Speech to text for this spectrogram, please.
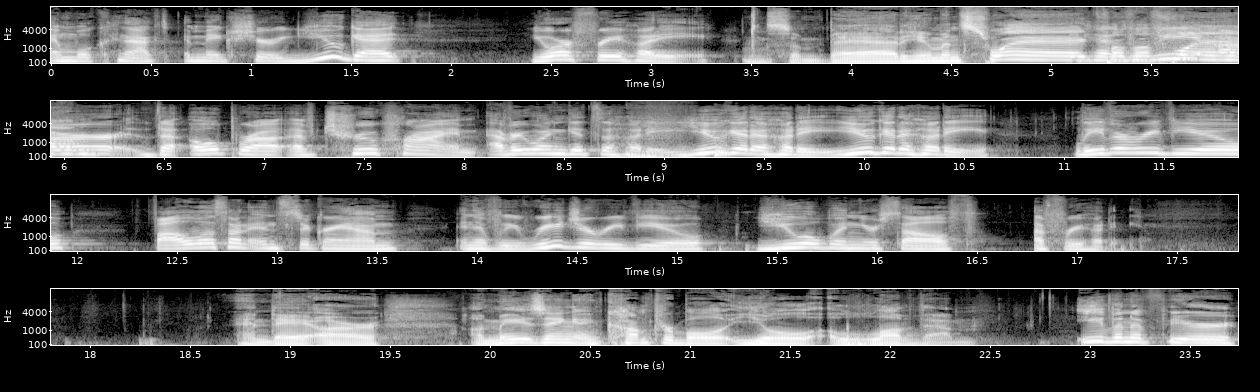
and we'll connect and make sure you get your free hoodie. Some bad human swag. Because we are the Oprah of true crime. Everyone gets a hoodie. You get a hoodie. You get a hoodie. Leave a review, follow us on Instagram, and if we read your review, you will win yourself a free hoodie. and they are amazing and comfortable. You'll love them. Even if you're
